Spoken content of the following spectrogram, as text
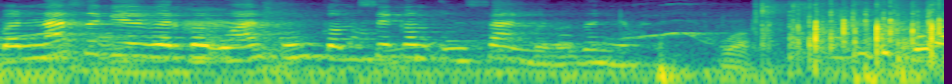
बनना सके अगर भगवान तुम कम से कम इंसान बनो. धन्यवाद.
